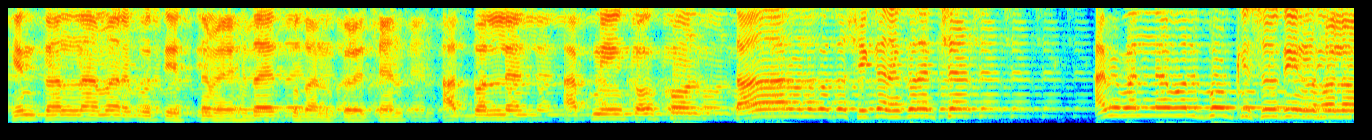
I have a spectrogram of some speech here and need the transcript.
কিন্তু আল্লাহ আমার প্রতি ইসলামের হৃদায়ত প্রদান করেছেন। আদ বললেন আপনি কখন তার অনুগত স্বীকার করেছেন? আমি বললাম, অল্প কিছুদিন হলো।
